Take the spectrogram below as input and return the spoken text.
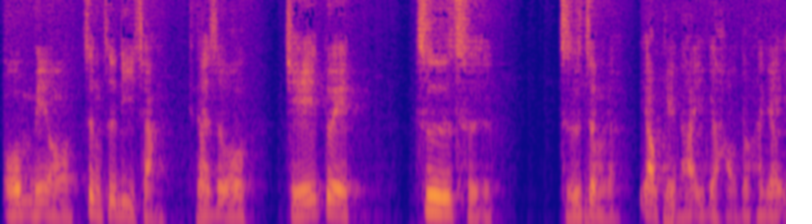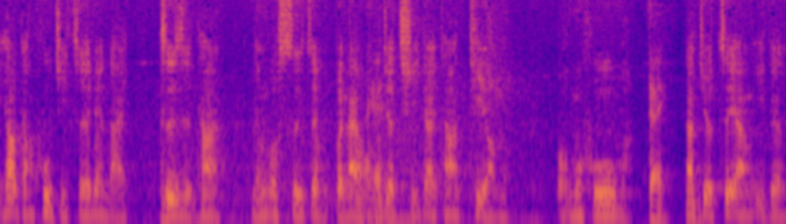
我没有政治立场，但是我。绝对支持执政的，要给他一个好的环境，要他负起责任来支持他能够施政。本来我们就期待他替我们我们服务嘛。对，那就这样一个，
